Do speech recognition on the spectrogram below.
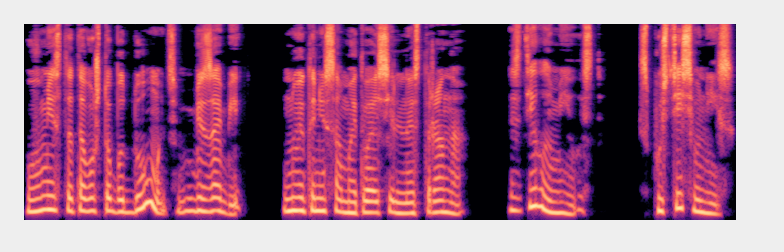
Вместо того, чтобы думать, без обид, но это не самая твоя сильная сторона, сделай милость. Спустись вниз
